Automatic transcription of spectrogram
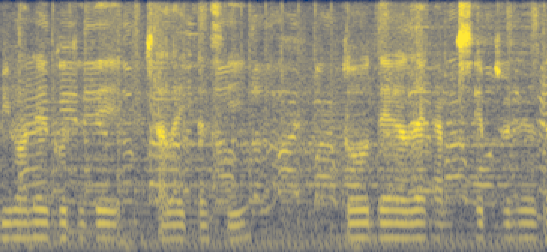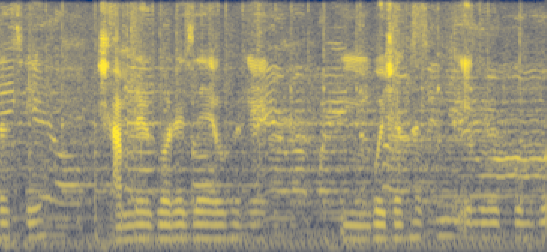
বিমানের গতিতে চালাইতেছি। তো দেখা যাক আমি সেফ চলে যেতেছি সামনের ঘরে যে ওখানে বসে থাকি এনিমে কুমবো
